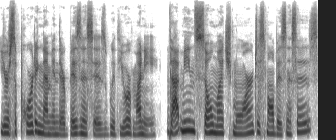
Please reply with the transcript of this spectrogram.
You're supporting them in their businesses with your money. That means so much more to small businesses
